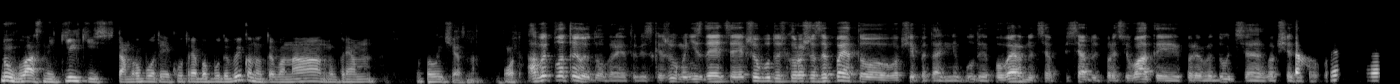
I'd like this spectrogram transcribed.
ну власне кількість там роботи, яку треба буде виконати, вона ну прям величезна. От А ви платили добре, я тобі скажу. Мені здається, якщо будуть хороше ЗП, то взагалі питань не буде. Повернуться, сядуть працювати, переведуться, взагалі не проблема.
